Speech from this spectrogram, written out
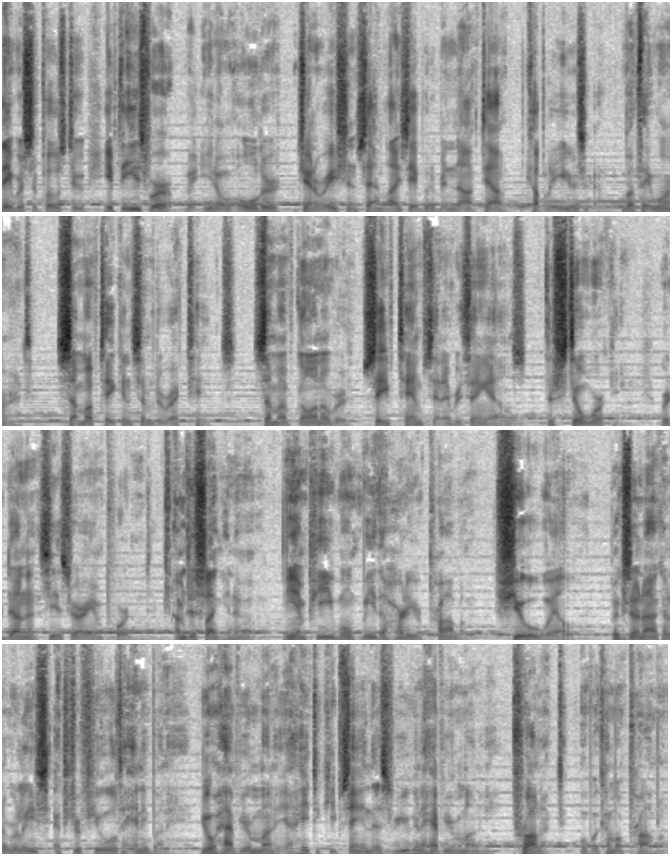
They were supposed to. If these were, you know, older generation satellites, they would have been knocked out a couple of years ago, but they weren't. Some have taken some direct hits. Some have gone over safe temps and everything else. They're still working. Redundancy is very important. I'm just letting you know. EMP won't be the heart of your problem. Fuel will, because they're not going to release extra fuel to anybody. You'll have your money. I hate to keep saying this, but you're going to have your money. Product will become a problem.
